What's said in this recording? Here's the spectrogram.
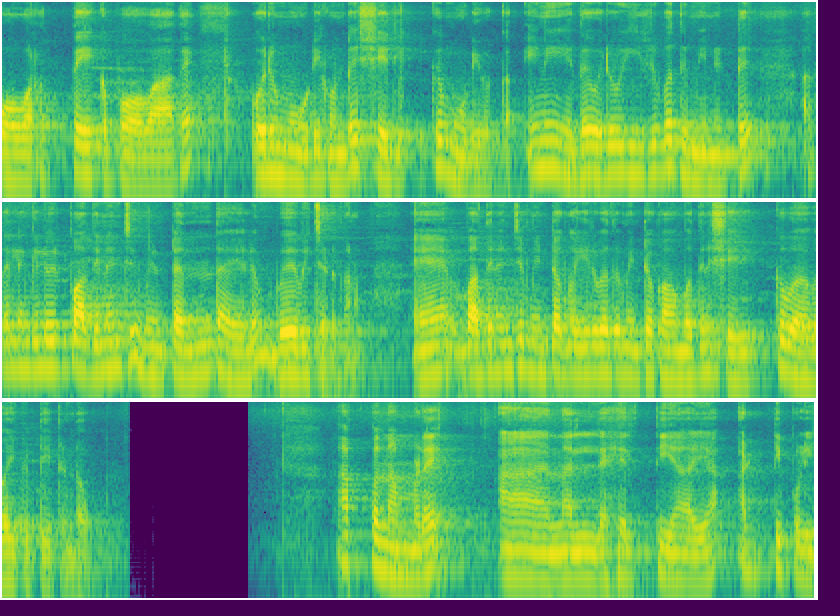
പുറത്തേക്ക് പോവാതെ ഒരു മൂടി കൊണ്ട് ശരിക്ക് മൂടി വെക്കുക. ഇനി ഇത് ഒരു ഇരുപത് മിനിറ്റ് അതല്ലെങ്കിൽ ഒരു പതിനഞ്ച് മിനിറ്റ് എന്തായാലും വേവിച്ചെടുക്കണം. പതിനഞ്ച് മിനിറ്റൊക്കെ ഇരുപത് മിനിറ്റൊക്കെ ആകുമ്പോഴത്തേന് ശരിക്ക് വേവായി കിട്ടിയിട്ടുണ്ടാവും. അപ്പം നമ്മുടെ നല്ല ഹെൽത്തിയായ അടിപൊളി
